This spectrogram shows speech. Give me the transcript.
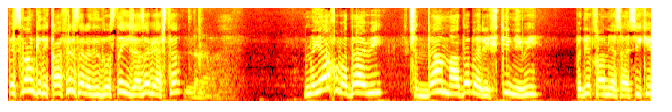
په اسلام کې د کافر سره د دوستۍ اجازه بیا شته نو یا خو به دا وي چې دا ماده به رښتینی وي په دې قانون اساسي کې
